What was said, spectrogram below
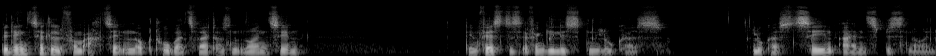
Bedenkzettel vom 18. Oktober 2019, dem Fest des Evangelisten Lukas. Lukas 10, 1 bis 9.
